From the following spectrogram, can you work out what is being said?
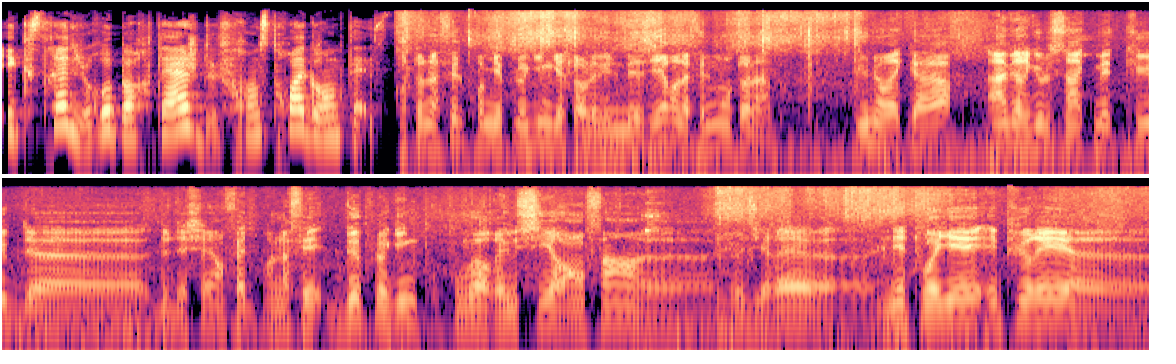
Extrait du reportage de France 3 Grand Est. Quand on a fait le premier plugging à Charleville-Mézières, on a fait le Mont-Olympe. 1h15, 1,5 m3 de, déchets. En fait, on a fait deux plugins pour pouvoir réussir à enfin, euh, je dirais, euh, nettoyer, épurer euh,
